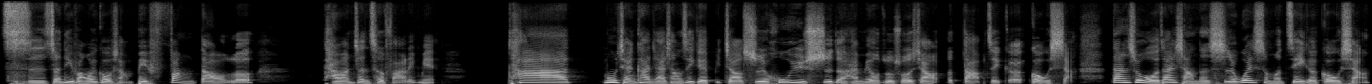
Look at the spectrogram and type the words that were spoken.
词“整体防卫构想”被放到了台湾政策法里面，它。目前看起来像是一个比较是呼吁式的，还没有就是说想要 adopt 这个构想。但是我在想的是，为什么这个构想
